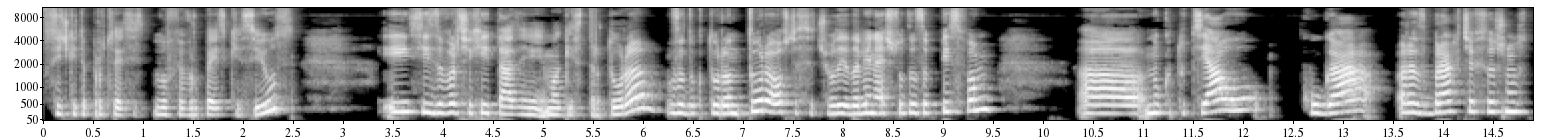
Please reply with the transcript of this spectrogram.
всичките процеси в Европейския съюз. И си завърших и тази магистратура. За докторантура още се чудя дали нещо да записвам. А, но като цяло, кога разбрах, че всъщност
